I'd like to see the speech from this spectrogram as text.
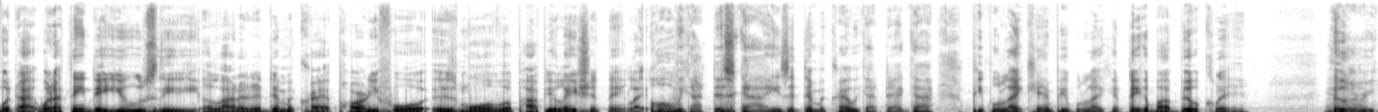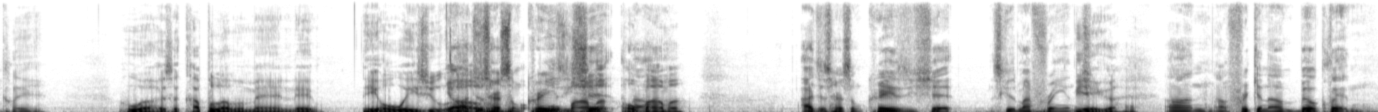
What I what I think they use the a lot of the Democrat Party for is more of a population thing. Like, oh, we got this guy, he's a Democrat. We got that guy. People like him. People like him. Think about Bill Clinton, Hillary Clinton. Who uh, is a couple of them, man. They they always use. Yo, I uh, just heard some crazy Obama, shit about- Obama. I just heard some crazy shit. Excuse my French. Yeah, go ahead. On I'm freaking um Bill Clinton.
